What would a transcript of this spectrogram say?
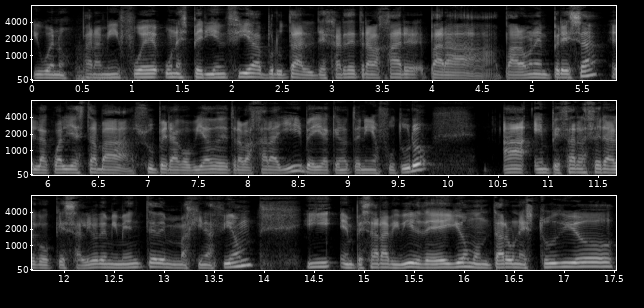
y bueno, para mí fue una experiencia brutal dejar de trabajar para, para una empresa en la cual ya estaba súper agobiado de trabajar allí, veía que no tenía futuro a empezar a hacer algo que salió de mi mente, de mi imaginación y empezar a vivir de ello, montar un estudio,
